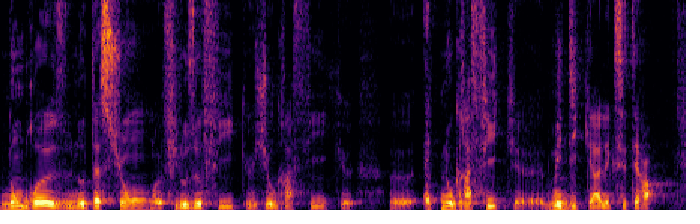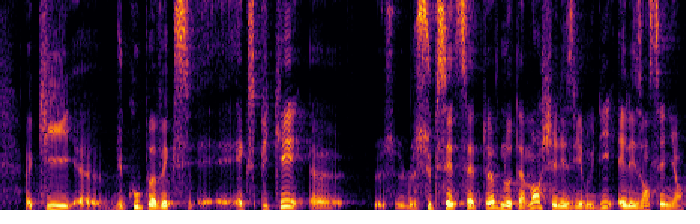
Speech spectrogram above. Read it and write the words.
nombreuses notations euh, philosophiques, géographiques, euh, ethnographiques, euh, médicales, etc., qui, du coup, peuvent expliquer le succès de cette œuvre, notamment chez les érudits et les enseignants,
